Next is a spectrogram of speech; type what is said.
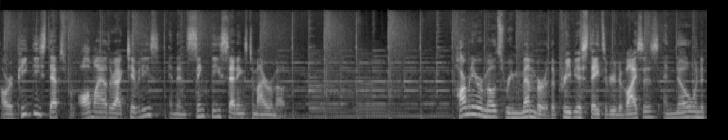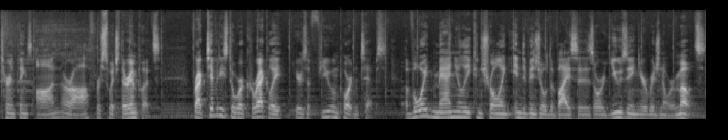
I'll repeat these steps from all my other activities and then sync these settings to my remote. Harmony remotes remember the previous states of your devices and know when to turn things on or off or switch their inputs. For activities to work correctly, here's a few important tips. Avoid manually controlling individual devices or using your original remotes.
